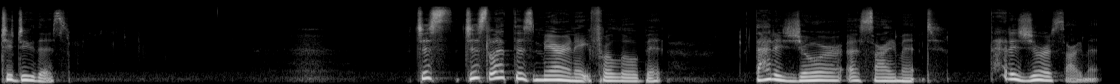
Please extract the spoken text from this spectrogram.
to do this. Just, just let this marinate for a little bit. That is your assignment. That is your assignment.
